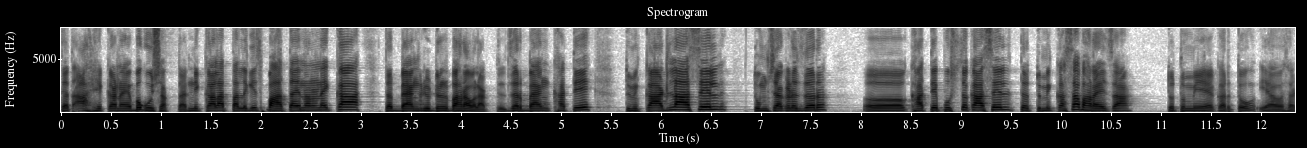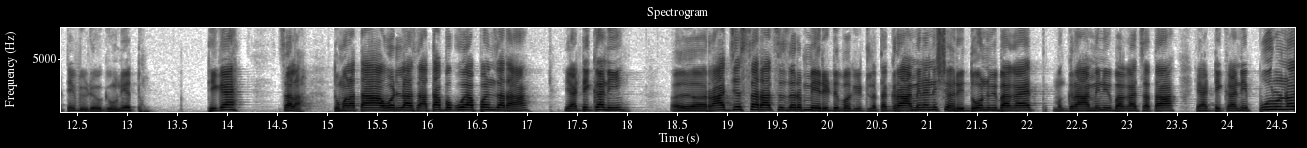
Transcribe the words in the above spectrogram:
त्यात आहे का नाही बघू शकता. निकाल आता लगेच पाहता येणार नाही का? तर बँक डिटेल भरावं लागतील. जर बँक खाते तुम्ही काढला असेल तुमच्याकडे जर खाते पुस्तक असेल तर तुम्ही कसा भरायचा? तो तुम्ही हे करतो यासाठी व्हिडिओ घेऊन येतो. ठीक आहे? चला तुम्हाला आता आवडला आता बघूया आपण जरा या ठिकाणी राज्यस्तराचं राज्य स्तराचं जर मेरिट बघितलं तर ग्रामीण आणि शहरी दोन विभाग आहेत. मग ग्रामीण विभागाचं आता या ठिकाणी पूर्ण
